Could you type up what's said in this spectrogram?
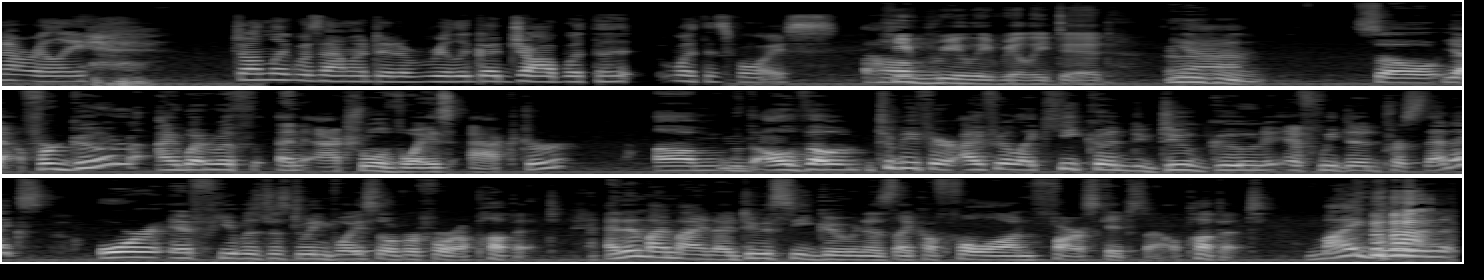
not really. John Leguizamo did a really good job with the with his voice. he Um, really, really did. Yeah. So yeah, for Gune, I went with an actual voice actor. Um, although to be fair, I feel like he could do Gune if we did prosthetics, or if he was just doing voiceover for a puppet. And in my mind, I do see Gune as like a full-on Farscape style puppet. My Gune,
